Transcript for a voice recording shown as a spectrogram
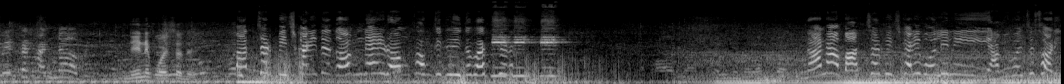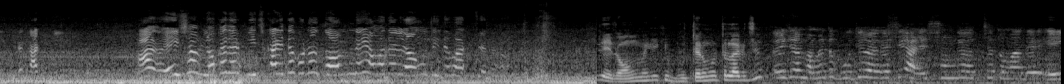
পেটটা ঠান্ডা হবে। নে নে পয়সা দে। বাচ্চার পিচকারিতে দম নেই রং ফং কিছু দিতে পারছে না। না না বাচ্চার পিচকারি বলিনি। আমি বলছি সরি এটা কাটবি আর এইসব লোকেদের পিচকারিতে কোনো দম নেই আমাদের রং দিতে পারছে না। এই রং মেখে কি ভূতের মতো লাগছে? এই যে আমি তো ভূতি হয়ে গেছি আর এর সঙ্গে হচ্ছে তোমাদের এই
